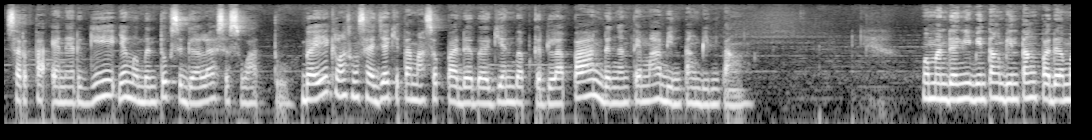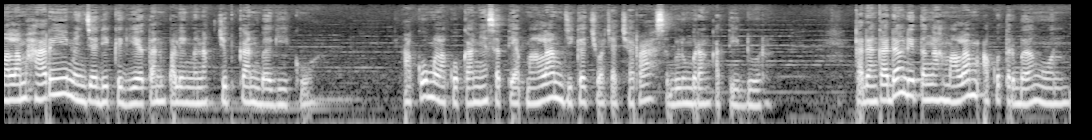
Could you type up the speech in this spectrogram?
serta energi yang membentuk segala sesuatu. Baik, langsung saja kita masuk pada bagian bab ke-8 dengan tema bintang-bintang. Memandangi bintang-bintang pada malam hari menjadi kegiatan paling menakjubkan bagiku. Aku melakukannya setiap malam jika cuaca cerah sebelum berangkat tidur. Kadang-kadang di tengah malam aku terbangun,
